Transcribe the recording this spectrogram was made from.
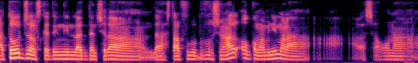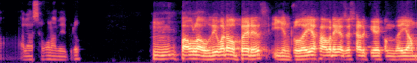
a tots els que tinguin la intenció d'estar de, al futbol professional o com a mínim a la, a la, segona, a la segona B Pro. Mm, Paula, ho diu ara el Pérez i ens ho deia Fàbregas, és cert que, com dèiem,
